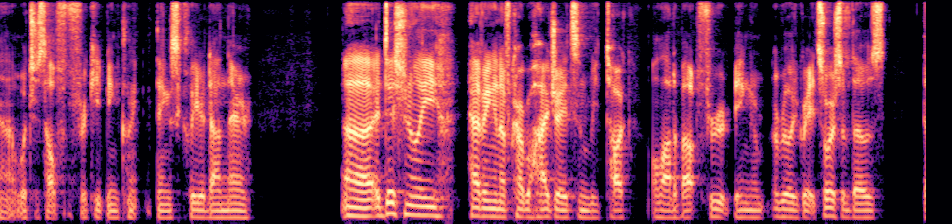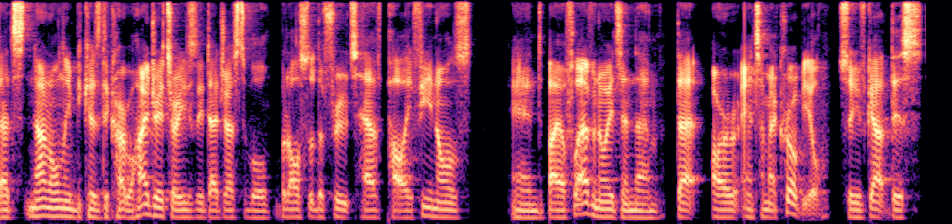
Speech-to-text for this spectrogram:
uh, which is helpful for keeping cl- things clear down there. Uh, additionally, having enough carbohydrates, and we talk a lot about fruit being a, a really great source of those. That's not only because the carbohydrates are easily digestible, but also the fruits have polyphenols and bioflavonoids in them that are antimicrobial. So you've got this,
